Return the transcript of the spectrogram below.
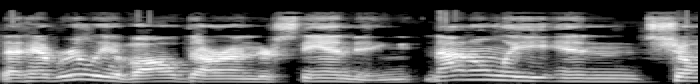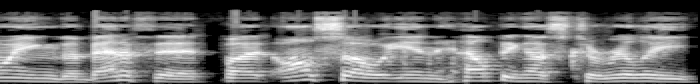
that have really evolved our understanding, not only in showing the benefit, but also in helping us to really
